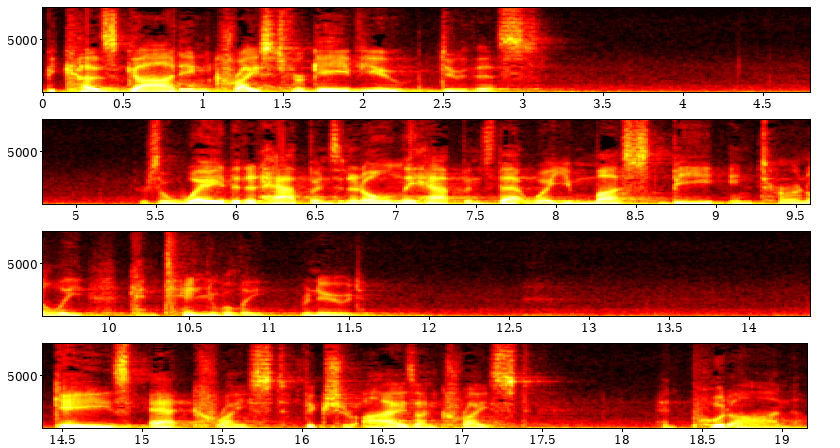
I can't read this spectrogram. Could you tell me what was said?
because God in Christ forgave you, do this. There's a way that it happens, and it only happens that way. You must be internally, continually renewed. Gaze at Christ, fix your eyes on Christ, and put on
